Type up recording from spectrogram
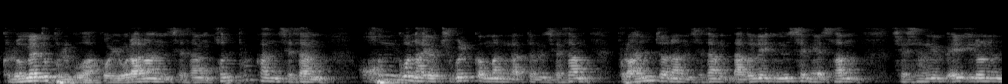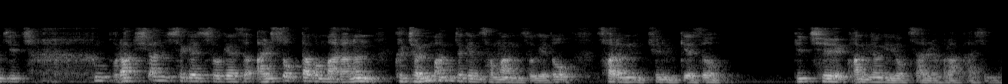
그럼에도 불구하고 요란한 세상, 혼탁한 세상, 혼곤하여 죽을 것만 같은 세상, 불안전한 세상, 나그네 인생의 삶, 세상이 왜 이러는지 참 불확실한 세계 속에서 알 수 없다고 말하는 그 절망적인 상황 속에도 사랑하는 주님께서 빛의 광명의 역사를 허락하시며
